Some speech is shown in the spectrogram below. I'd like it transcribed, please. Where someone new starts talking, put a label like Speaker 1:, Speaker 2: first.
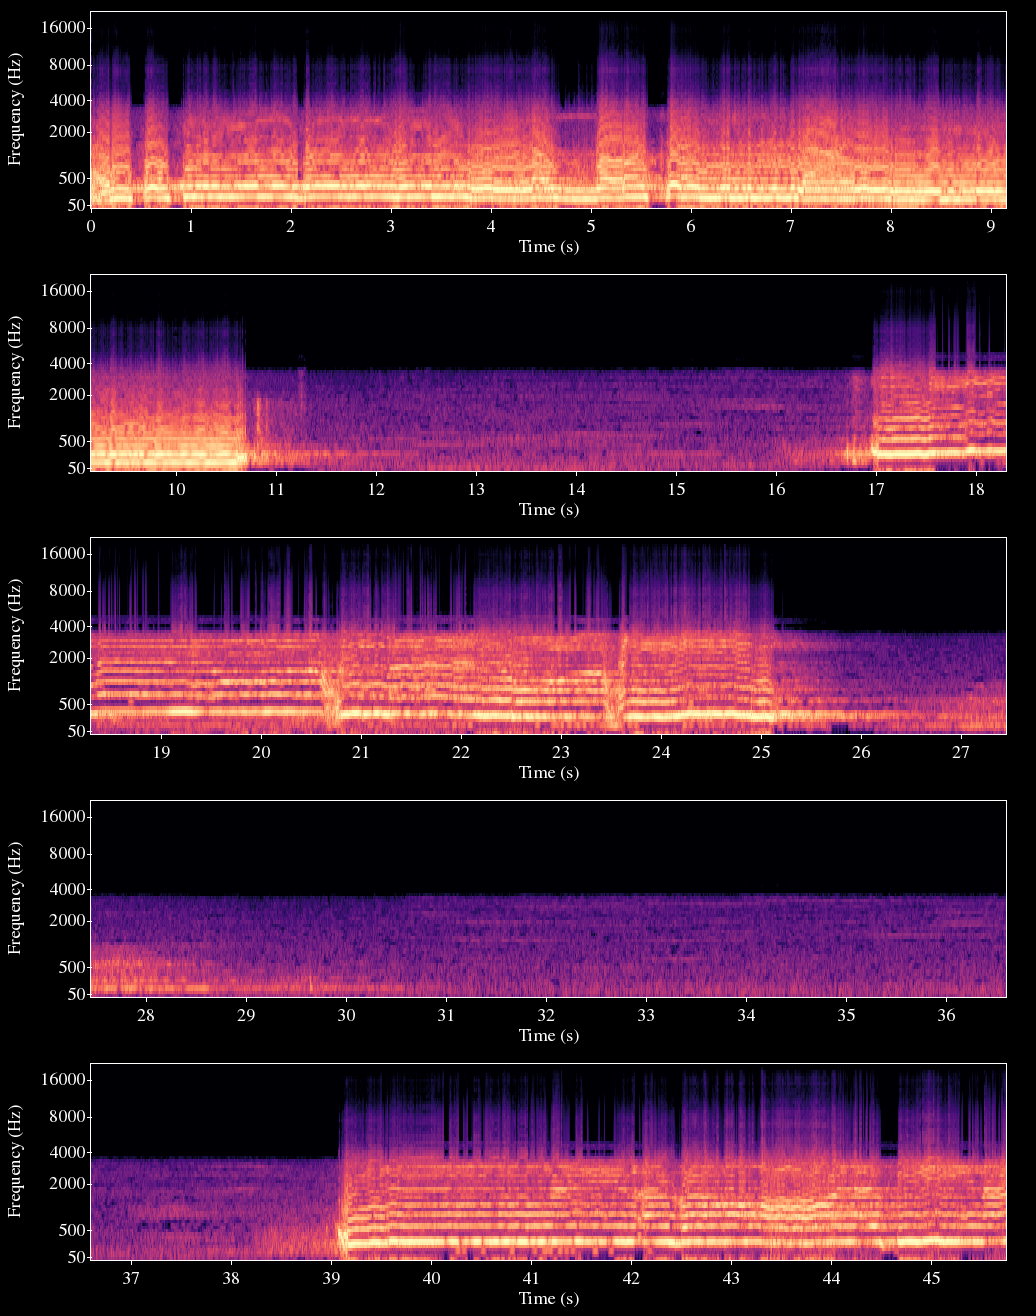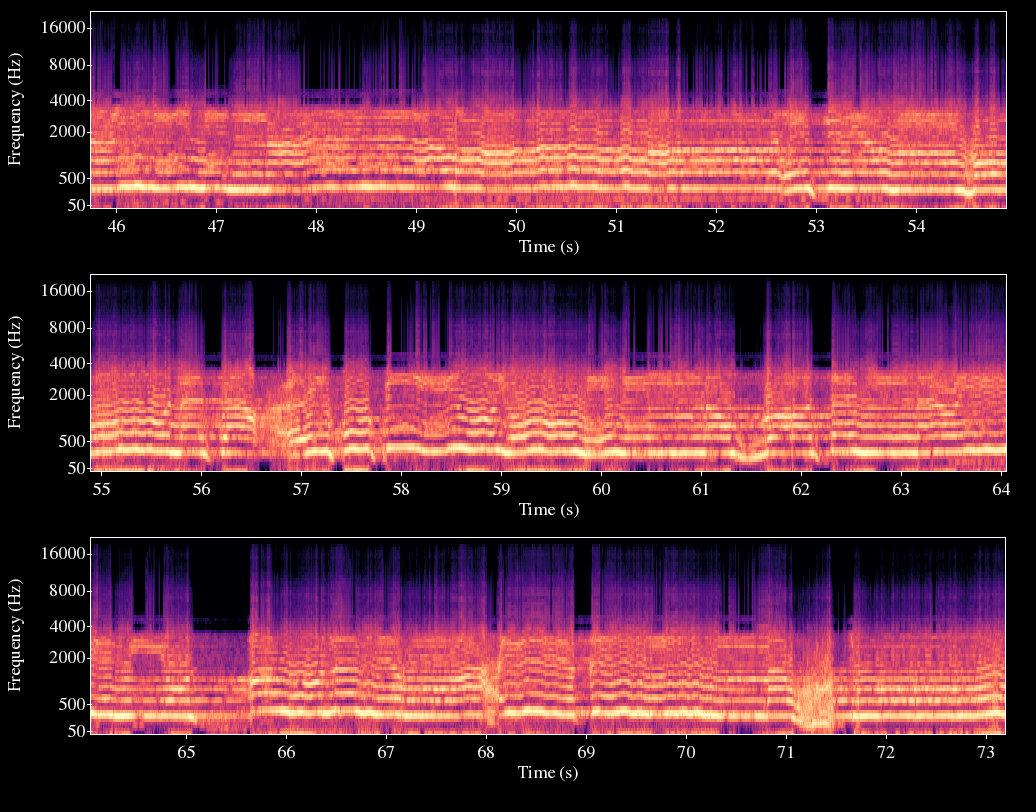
Speaker 1: تعرف في وجوههم نظرة النعيم
Speaker 2: في وجوههم نظرة النعيم يسقون من رحيق مختوم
